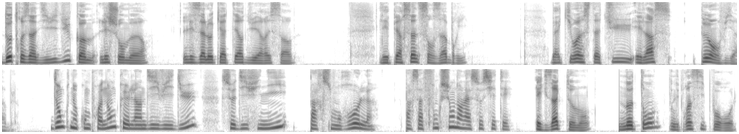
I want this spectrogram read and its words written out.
D'autres individus comme les chômeurs, les allocataires du RSA, les personnes sans abri, ben, qui ont un statut, hélas, peu enviable. Donc nous comprenons que l'individu se définit par son rôle, par sa fonction dans la société. Exactement. Notons les principaux rôles.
